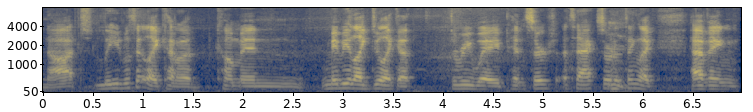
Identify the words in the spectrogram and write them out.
not lead with it? Like, kind of come in, maybe like do like a three way pincer attack sort of thing, like having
